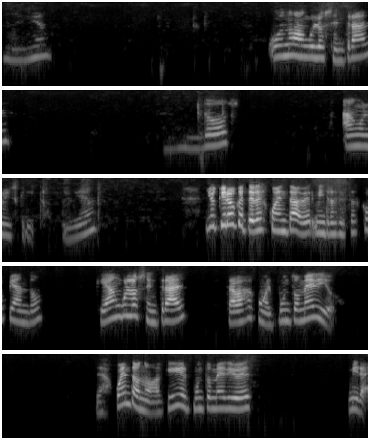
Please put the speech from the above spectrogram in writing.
Muy bien. Uno, ángulo central. Dos, ángulo inscrito. Muy bien. Yo quiero que te des cuenta, a ver, mientras estás copiando, que ángulo central trabaja con el punto medio. ¿Te das cuenta o no? Aquí el punto medio es, mira,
